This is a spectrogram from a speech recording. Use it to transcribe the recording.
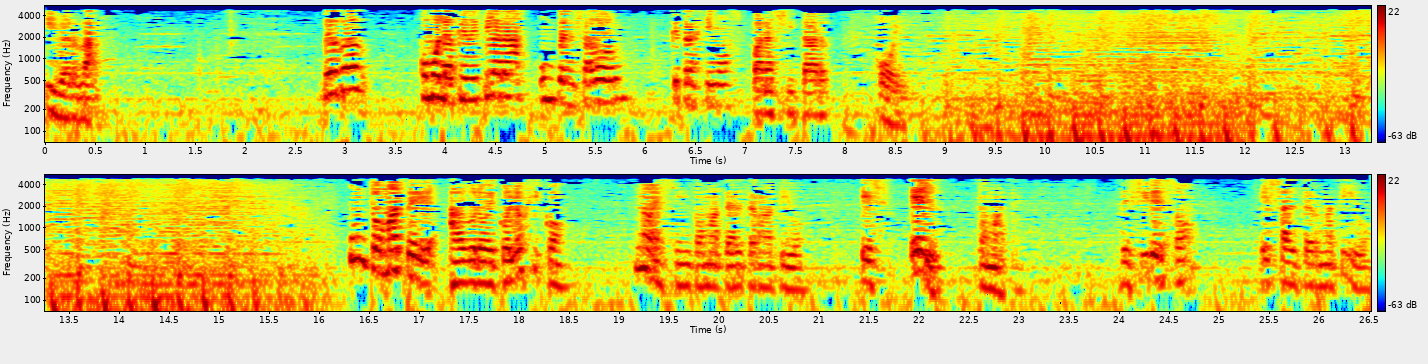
y verdad. Verdad como la que declara un pensador que trajimos para citar hoy. Un tomate agroecológico no es un tomate alternativo, es el tomate. Decir eso es alternativo.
